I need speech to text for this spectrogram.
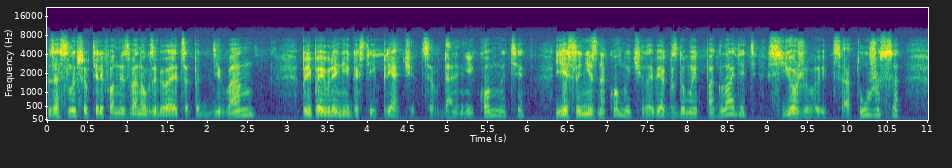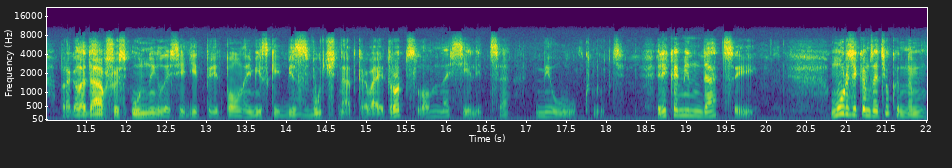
Заслышав телефонный звонок, забивается под диван — при появлении гостей прячется в дальней комнате. Если незнакомый человек вздумает погладить, съеживается от ужаса, проголодавшись, уныло сидит перед полной миской, беззвучно открывает рот, словно силится мяукнуть. Рекомендации. Мурзиком затюканным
